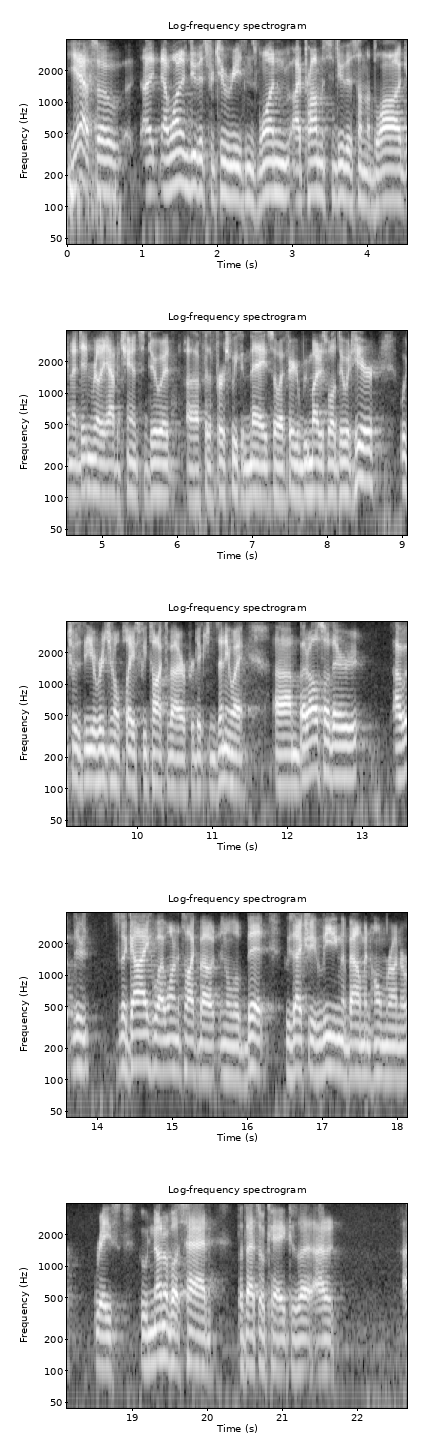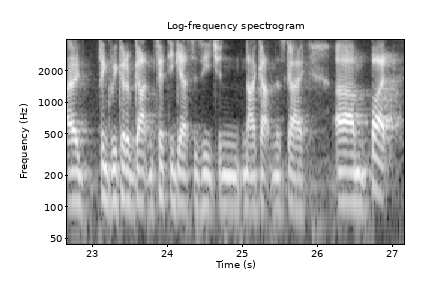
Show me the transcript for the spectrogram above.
Yeah, so I, I want to do this for two reasons. One, I promised to do this on the blog, and I didn't really have a chance to do it uh, for the first week of May, so I figured we might as well do it here, which was the original place we talked about our predictions anyway. Um, but also, there, I, there, is a guy who I want to talk about in a little bit, who's actually leading the Bauman home run race, who none of us had, but that's okay because I, I, I think we could have gotten 50 guesses each and not gotten this guy. Um, but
